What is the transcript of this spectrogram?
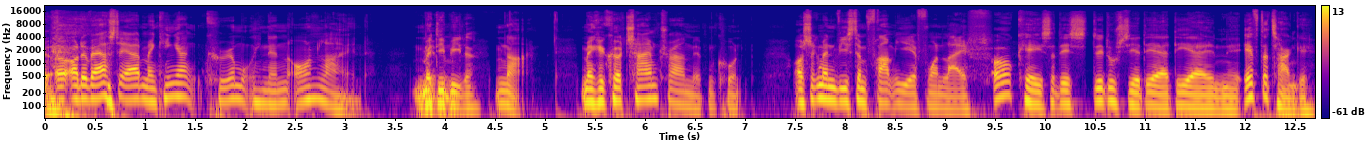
Øh, og, og det værste er, at man kan ikke engang køre mod hinanden online. Med de dem. biler? Nej. Man kan køre time trial med dem kun. Og så kan man vise dem frem i F1 Live. Okay, så det, det du siger, det er, det er en øh, eftertanke.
